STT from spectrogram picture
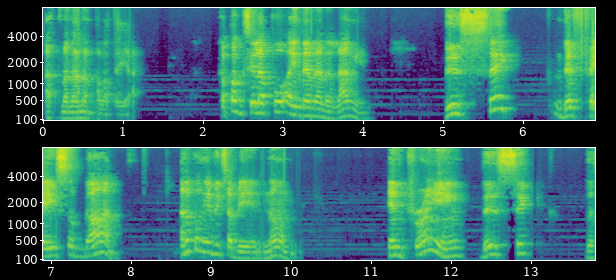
at mananampalataya, kapag sila po ay nananalangin, they seek the face of God. Ano pong ibig sabihin nun? In praying, they seek the,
